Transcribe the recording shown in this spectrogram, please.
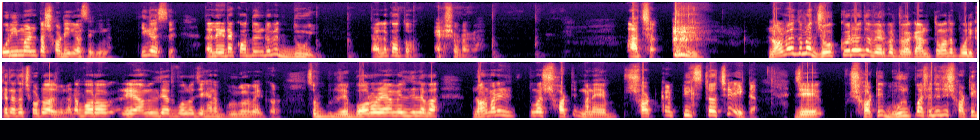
পরিমাণটা সঠিক আছে কিনা। ঠিক আছে? তাহলে এটা কত হবে? দুই। তাহলে কত? একশো টাকা। আচ্ছা নর্মালি তোমরা যোগ করেও তো বের করতে পারো, কারণ তোমাদের পরীক্ষাতে এত ছোট আসবে না। একটা বড় রেয়ামিল দিয়ে বলো যে এখানে ভুলগুলো বের করো। সো বড় রেয়ামিল দিলে বা নর্মালি তোমার শর্ট মানে শর্টকাট ট্রিক্সটা হচ্ছে এটা যে সঠিক ভুল পাশে যদি সঠিক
